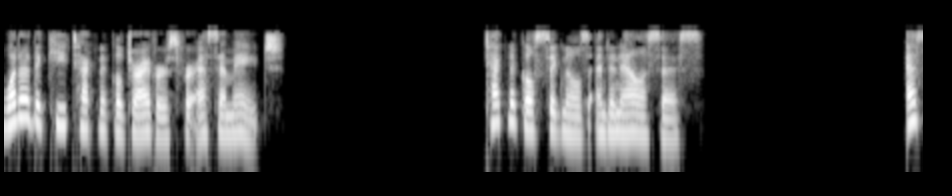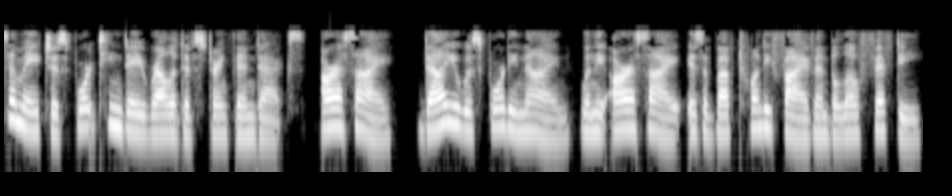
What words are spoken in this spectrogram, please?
What are the key technical drivers for SMH? Technical signals and analysis. SMH's 14-day relative strength index, RSI, value was 49 when the RSI is above 25 and below 50,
